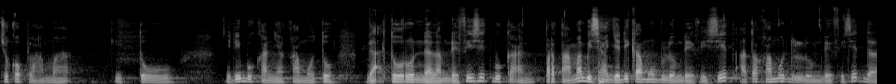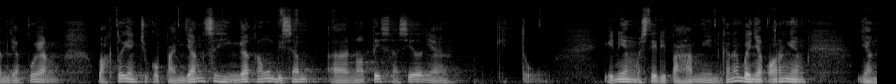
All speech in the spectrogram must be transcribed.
cukup lama gitu. Jadi bukannya kamu tuh nggak turun dalam defisit bukan. Pertama bisa jadi kamu belum defisit atau kamu belum defisit dalam jangka yang waktu yang cukup panjang sehingga kamu bisa uh, notice hasilnya. Gitu. Ini yang mesti dipahamin. Karena banyak orang yang yang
